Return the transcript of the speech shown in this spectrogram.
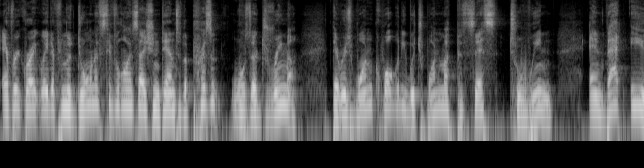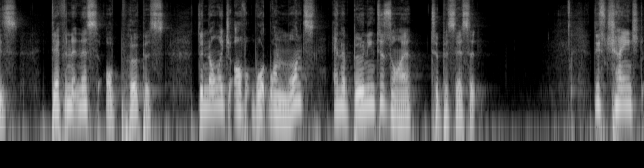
Every great leader from the dawn of civilization down to the present was a dreamer. There is one quality which one must possess to win, and that is definiteness of purpose, the knowledge of what one wants, and a burning desire to possess it. This changed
